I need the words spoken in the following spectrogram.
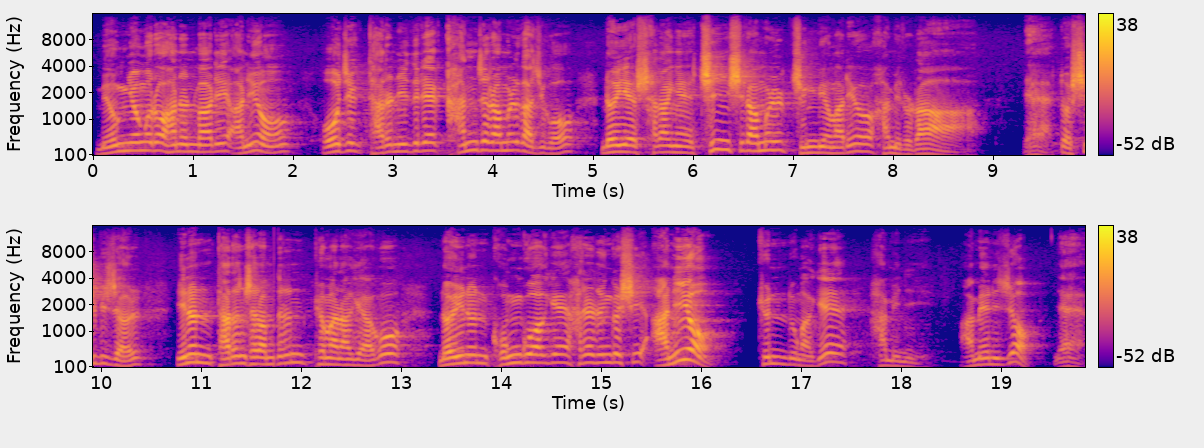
명령으로 하는 말이 아니요 오직 다른 이들의 간절함을 가지고 너희의 사랑의 진실함을 증명하려 함이로라. 예, 또 12절. 이는 다른 사람들은 평안하게 하고 너희는 공고하게 하려는 것이 아니요 균등하게 함이니. 아멘이죠? 예.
